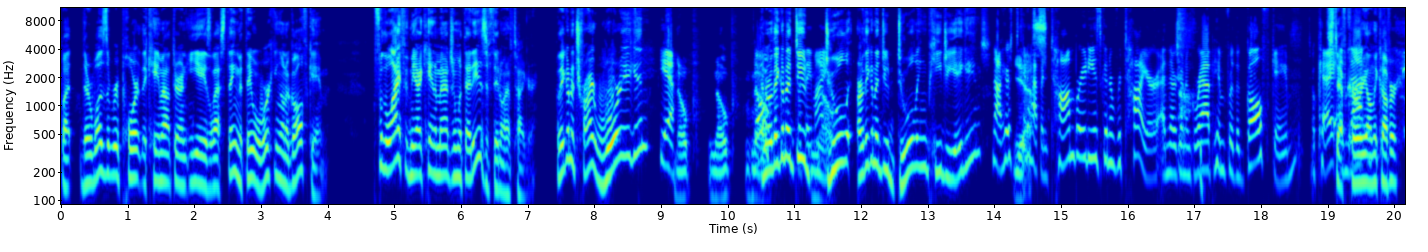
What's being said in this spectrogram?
but there was a report that came out during EA's last thing that they were working on a golf game. For the life of me, I can't imagine what that is if they don't have Tiger. Are they going to try Rory again? Yeah. Nope. Nope. No. And are they going to do they dual? Are they going to do dueling PGA games? Now here's what's going to happen. Tom Brady is going to retire, and they're going to grab him for the golf game. Okay, Steph And Curry that- on the cover.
